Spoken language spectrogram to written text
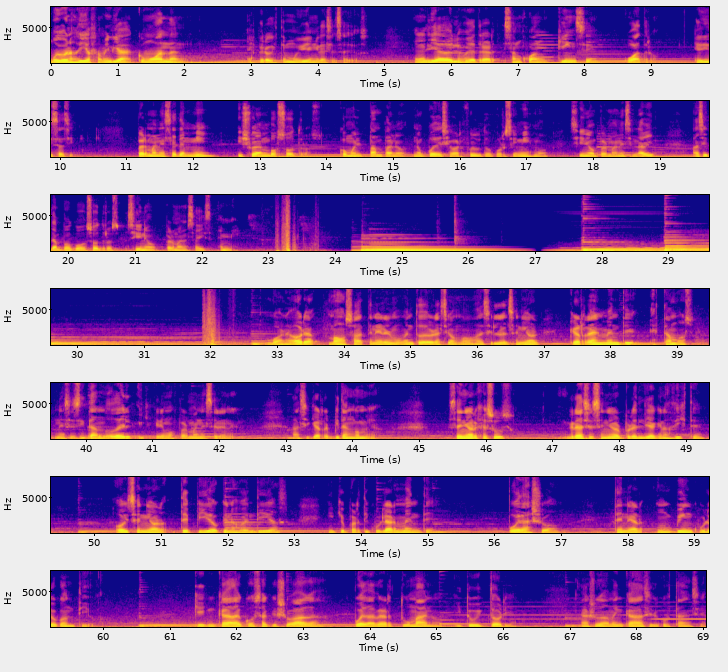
Muy buenos días familia, ¿cómo andan? Espero que estén muy bien, gracias a Dios. En el día de hoy les voy a traer San Juan 15, 4, que dice así, Permaneced en mí y yo en vosotros, como el pámpano no puede llevar fruto por sí mismo si no permanece en la vid, así tampoco vosotros si no permanecéis en mí. Bueno, ahora vamos a tener el momento de oración. Vamos a decirle al Señor que realmente estamos necesitando de Él y que queremos permanecer en Él. Así que repitan conmigo. Señor Jesús, gracias Señor por el día que nos diste. Hoy Señor te pido que nos bendigas y que particularmente pueda yo tener un vínculo contigo que en cada cosa que yo haga pueda ver tu mano y tu victoria. Ayúdame en cada circunstancia.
